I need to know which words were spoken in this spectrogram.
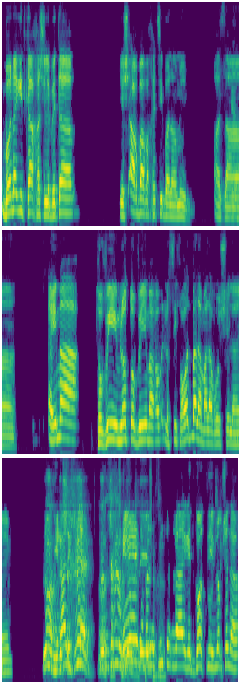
בוא נגיד ככה שלביתר יש ארבע וחצי בלמים, אז כן. ה... האם טובים, לא טובים, להוסיף עוד בלם על הראש שלהם. לא, אתה תשחרר, אתה תשחרר. כן, אבל תשחרר את גוטליב, לא משנה,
